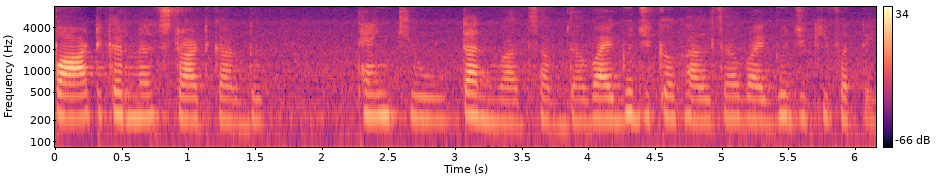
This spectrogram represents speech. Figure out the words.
ਪਾਠ ਕਰਨਾ ਸਟਾਰਟ ਕਰ ਦਿਓ। ਥੈਂਕ ਯੂ ਧੰਨਵਾਦ ਸਭ ਦਾ। ਵਾਹਿਗੁਰੂ ਜੀ ਕਾ ਖਾਲਸਾ, ਵਾਹਿਗੁਰੂ ਜੀ ਕੀ ਫਤਿਹ।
